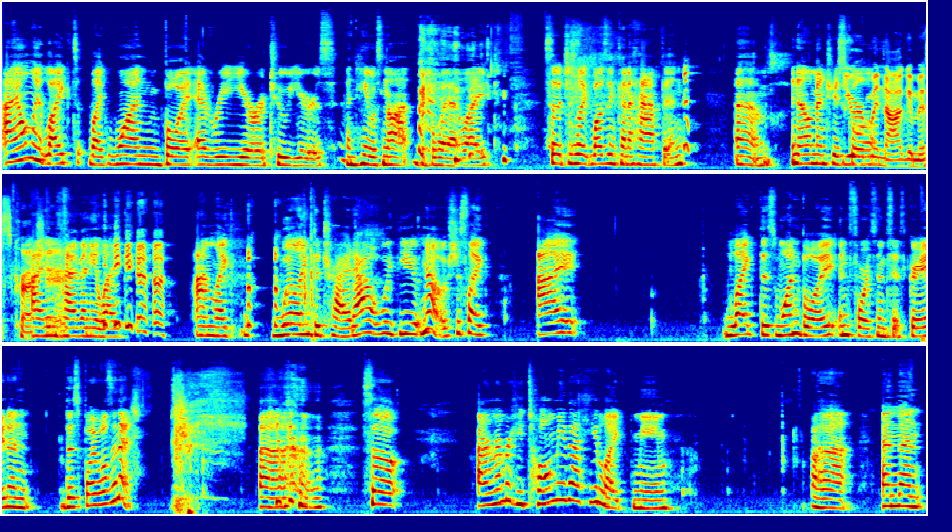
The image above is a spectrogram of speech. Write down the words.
I only liked like one boy every year or two years, and he was not the boy I liked. so it just like wasn't going to happen. Um, in elementary school, You're a monogamous crusher. I didn't have any like yeah. I'm like willing to try it out with you. No, it was just like I liked this one boy in fourth and fifth grade, and this boy wasn't it. uh, so I remember he told me that he liked me. Uh, and then,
